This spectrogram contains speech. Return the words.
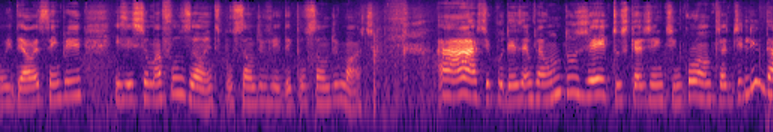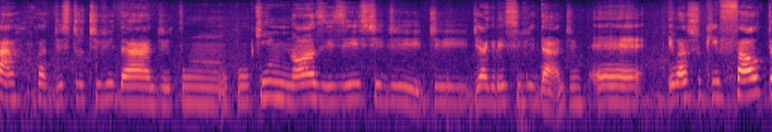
o ideal é sempre existe uma fusão entre pulsão de vida e pulsão de morte. A arte, por exemplo, é um dos jeitos que a gente encontra de lidar com a destrutividade, com, com o que em nós existe de, de, de agressividade. É, eu acho que falta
